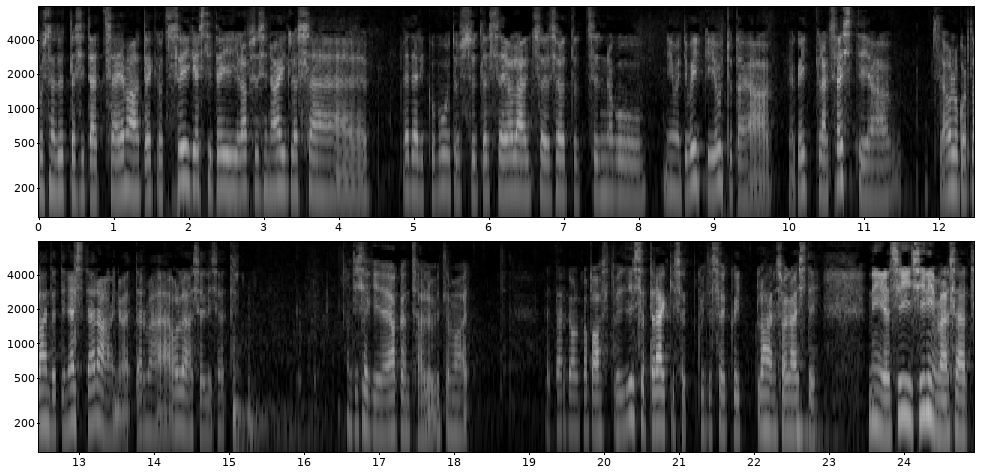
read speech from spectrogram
kus nad ütlesid, et see ema tegutses õigesti, tõi lapse sinna haiglasse, vedeliku puudus, ütles, ei ole üldse seotud, see on nagu niimoodi võibki juhtuda ja, ja kõik läks hästi ja see olukord lahendati nii hästi ära, on ju, et ärme ole sellised, nad isegi ei hakanud seal ütlema, et et ärge olge pahased või lihtsalt rääkis, et kuidas see kõik lahenes väga hästi. nii, ja siis inimesed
